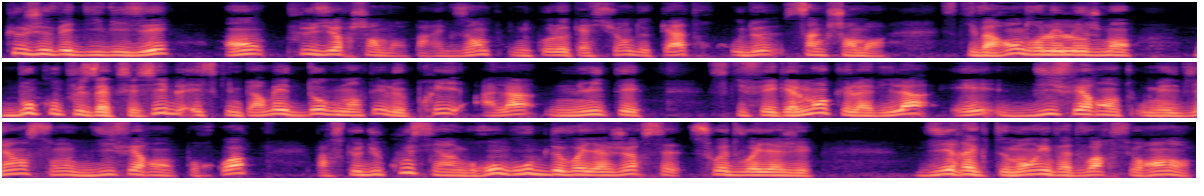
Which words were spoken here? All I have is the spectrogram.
que je vais diviser en plusieurs chambres. Par exemple, une colocation de quatre ou de cinq chambres. Ce qui va rendre le logement beaucoup plus accessible et ce qui me permet d'augmenter le prix à la nuitée. Ce qui fait également que la villa est différente, ou mes biens sont différents. Pourquoi? Parce que du coup, si un gros groupe de voyageurs souhaite voyager, directement, il va devoir se rendre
